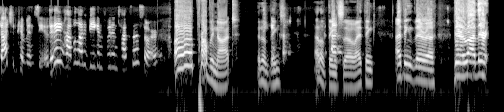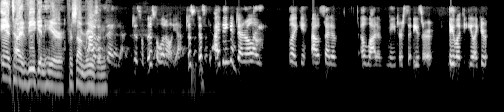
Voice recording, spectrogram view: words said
that should convince you. Do they have a lot of vegan food in Texas, or? Uh, probably not. I don't think. So. I don't think so. I think. I think they're uh, they're a lot. They're anti-vegan here for some I reason. say yeah, just just a little, yeah. Just just I think in general, like like outside of a lot of major cities, or they look at you like you're.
